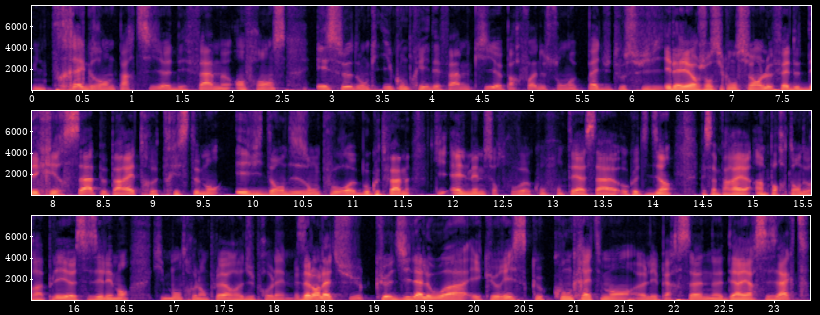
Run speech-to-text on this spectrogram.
une très grande partie des femmes en France, et ce donc y compris des femmes qui parfois ne sont pas du tout suivies. Et d'ailleurs, j'en suis conscient, le fait de décrire ça peut paraître tristement évident, disons, pour beaucoup de femmes qui elles-mêmes se retrouvent confrontées à ça au quotidien, mais ça me paraît important de rappeler ces éléments qui montrent l'ampleur du problème. Mais alors là-dessus, que dit la loi et que risquent concrètement les personnes derrière ces actes,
